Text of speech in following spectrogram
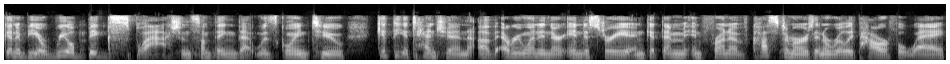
going to be a real big splash and something that was going to get the attention of everyone in their industry and get them in front of customers in a really powerful way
